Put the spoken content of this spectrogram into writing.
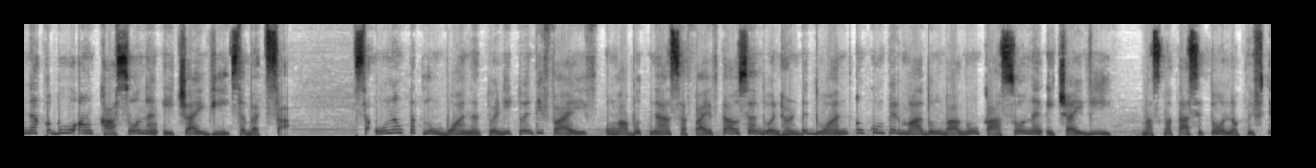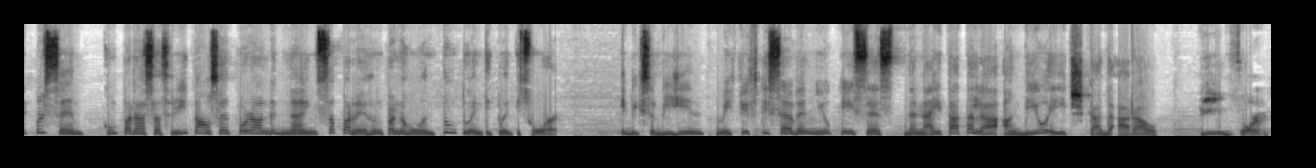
na kabuang kaso ng HIV sa bansa. Sa unang tatlong buwan ng 2025, umabot na sa 5,101 ang kumpirmadong bagong kaso ng HIV. Mas mataas ito ng 50% kumpara sa 3,409 sa parehong panahon ng 2024. Ibig sabihin, may 57 new cases na naitatala ang DOH kada araw. Be informed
